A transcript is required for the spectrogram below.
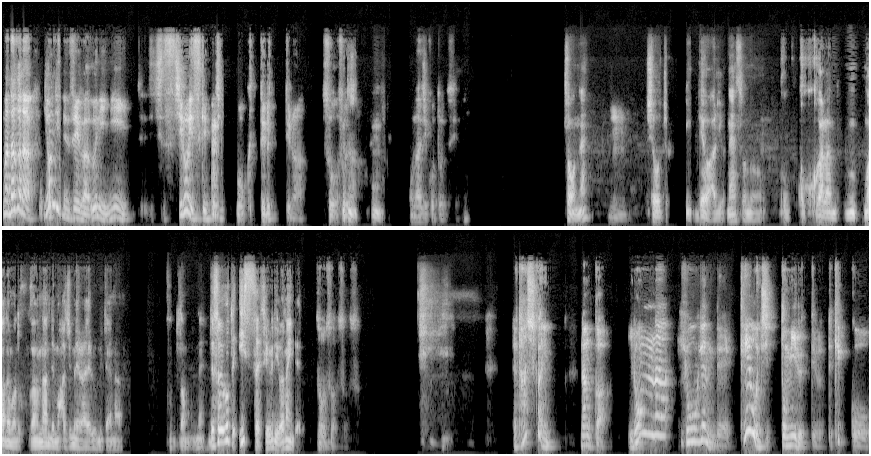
まあだから、ヨンジ先生がウニにし白いスケッチを送ってるっていうのは、そうそうです、うん同じことですよね。そうね。うん。象徴ではあるよね。その、こここから、んまだまだここから何でも始められるみたいなことだもんね。で、そういうこと一切セリフで言わないんだよ。そうそうそうそう。で確かになんか、いろんな表現で手をじっと見るっていうのって結構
